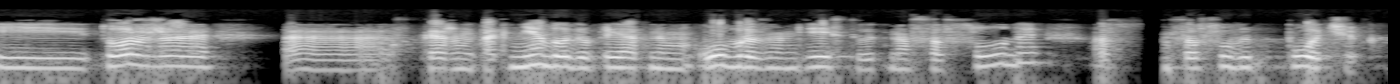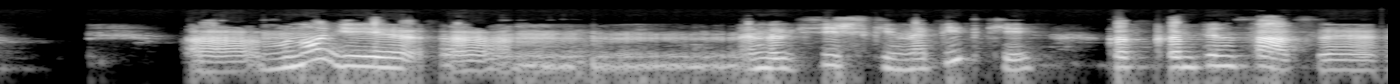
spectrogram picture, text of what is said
и тоже Э, скажем так, неблагоприятным образом действует на сосуды, на сосуды почек. Э, многие эм, энергетические напитки, как компенсация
